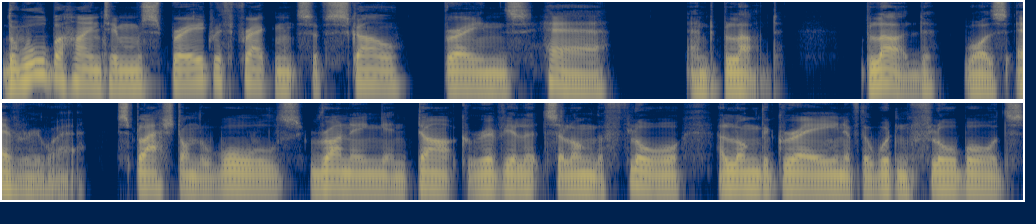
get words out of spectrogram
The wall behind him was sprayed with fragments of skull, brains, hair, and blood. Blood was everywhere, splashed on the walls, running in dark rivulets along the floor, along the grain of the wooden floorboards.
